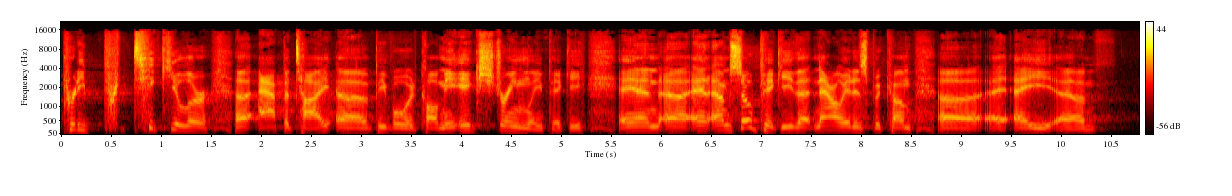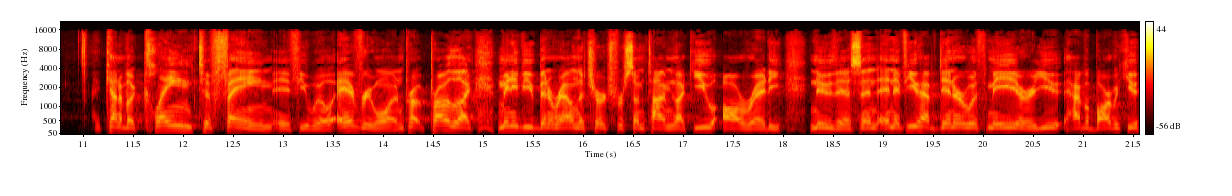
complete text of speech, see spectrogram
pretty particular uh, appetite. Uh, people would call me extremely picky, and uh, and I'm so picky that now it has become uh, a. a um, kind of a claim to fame, if you will. Everyone, pro- probably like many of you have been around the church for some time, like you already knew this. And, and if you have dinner with me or you have a barbecue,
